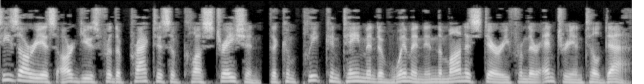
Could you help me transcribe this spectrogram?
Caesarius argues for the practice of claustration, the complete containment of women in the monastery from their entry until death.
